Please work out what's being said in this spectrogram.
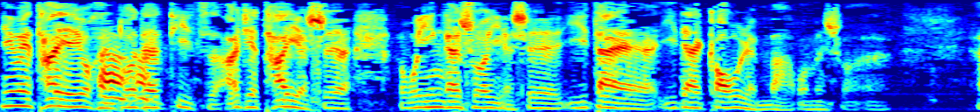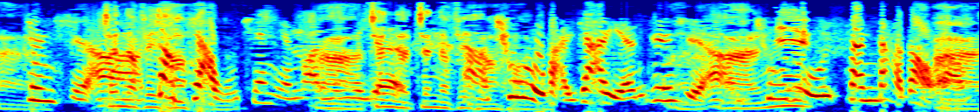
因为他也有很多的弟子，而且他也是，我应该说也是一代一代高人吧，我们说啊。真是啊，真的上下五千年嘛，那个真的真的非常出入百家言，真是啊，出入三大道啊，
